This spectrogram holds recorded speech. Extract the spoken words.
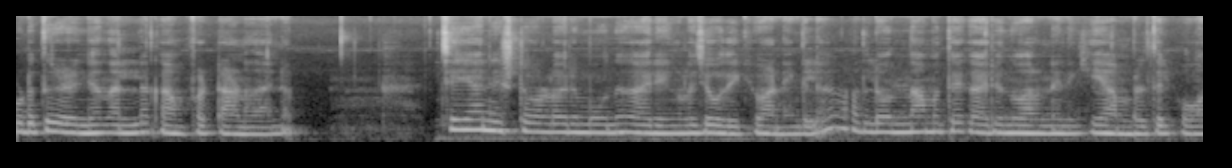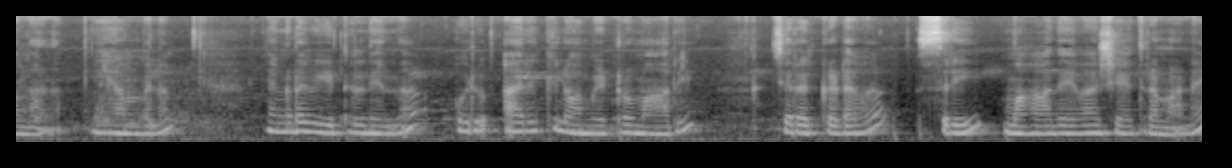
ഉടുത്തു കഴിഞ്ഞാൽ നല്ല കംഫർട്ടാണ് താനും. ചെയ്യാൻ ഇഷ്ടമുള്ള ഒരു മൂന്ന് കാര്യങ്ങൾ ചോദിക്കുവാണെങ്കിൽ അതിലൊന്നാമത്തെ കാര്യം എന്ന് പറഞ്ഞാൽ എനിക്ക് ഈ അമ്പലത്തിൽ പോകുന്നതാണ്. ഈ അമ്പലം ഞങ്ങളുടെ വീട്ടിൽ നിന്ന് ഒരു അര കിലോമീറ്റർ മാറി ചിറക്കടവ് ശ്രീ മഹാദേവ ക്ഷേത്രമാണ്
